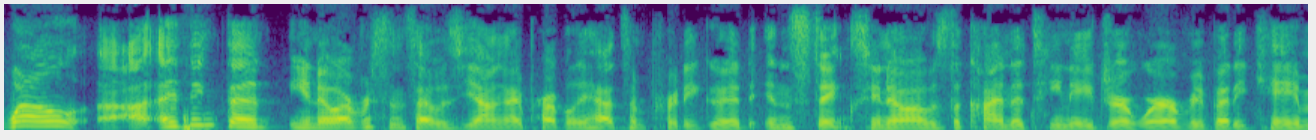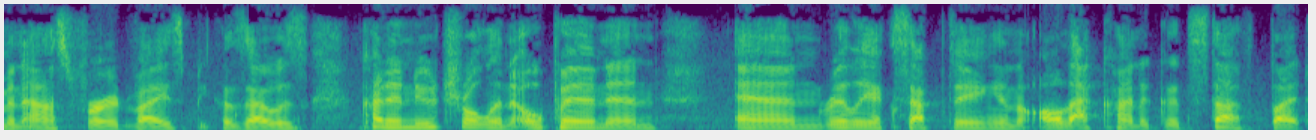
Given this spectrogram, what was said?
Well, I think that, you know, ever since I was young, I probably had some pretty good instincts. You know, I was the kind of teenager where everybody came and asked for advice because I was kind of neutral and open and, and really accepting and all that kind of good stuff. But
